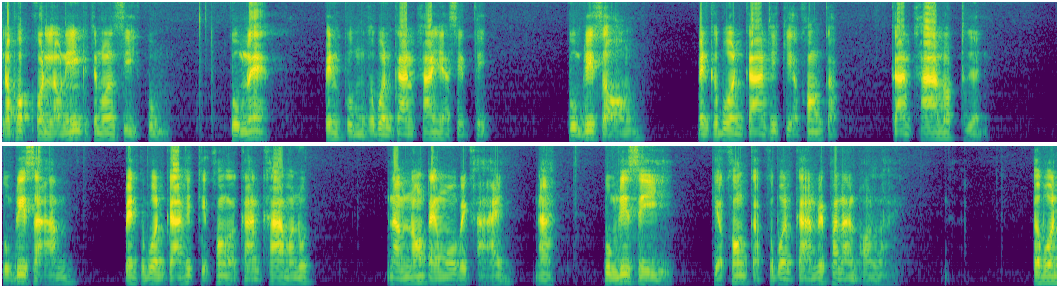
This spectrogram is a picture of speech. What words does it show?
เราพบคนเหล่านี้จำนวน 4 กลุ่ม กลุ่มแรกเป็นกลุ่มกระบวนการค้ายาเสพติด กลุ่มที่2เป็นกระบวนการที่เกี่ยวข้องกับการค้ารถเถื่อน กลุ่มที่3เป็นกระบวนการที่เกี่ยวข้องกับการค้ามนุษย์นำน้องแตงโมไปขายนะกลุ่มที่4เกี่ยวข้องกับกระบวนการเว็บพนันออนไลน์ กระบวน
